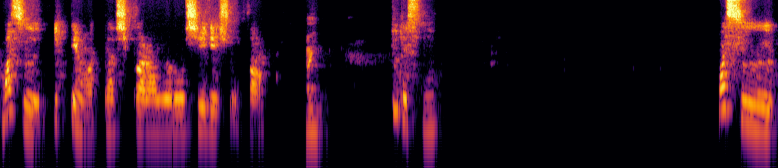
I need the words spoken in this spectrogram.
まず、1点私からよろしいでしょうか？はい。そうですね？まず、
